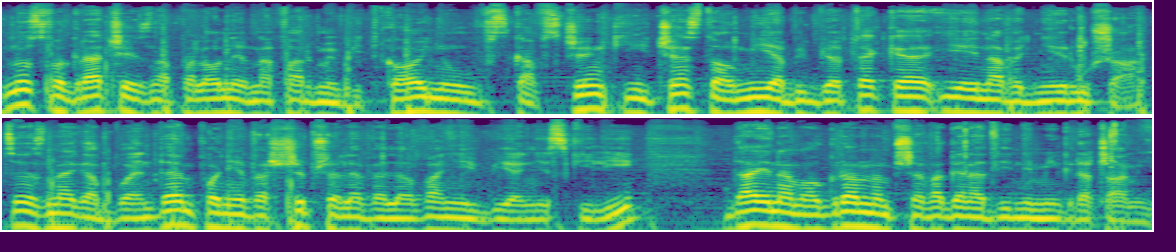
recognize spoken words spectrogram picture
Mnóstwo graczy jest napalonych na farmy bitcoinów, skaw skrzynki i często omija bibliotekę i jej nawet nie rusza, co jest mega błędem, ponieważ szybsze levelowanie i wbijanie skilli daje nam ogromną przewagę nad innymi graczami.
